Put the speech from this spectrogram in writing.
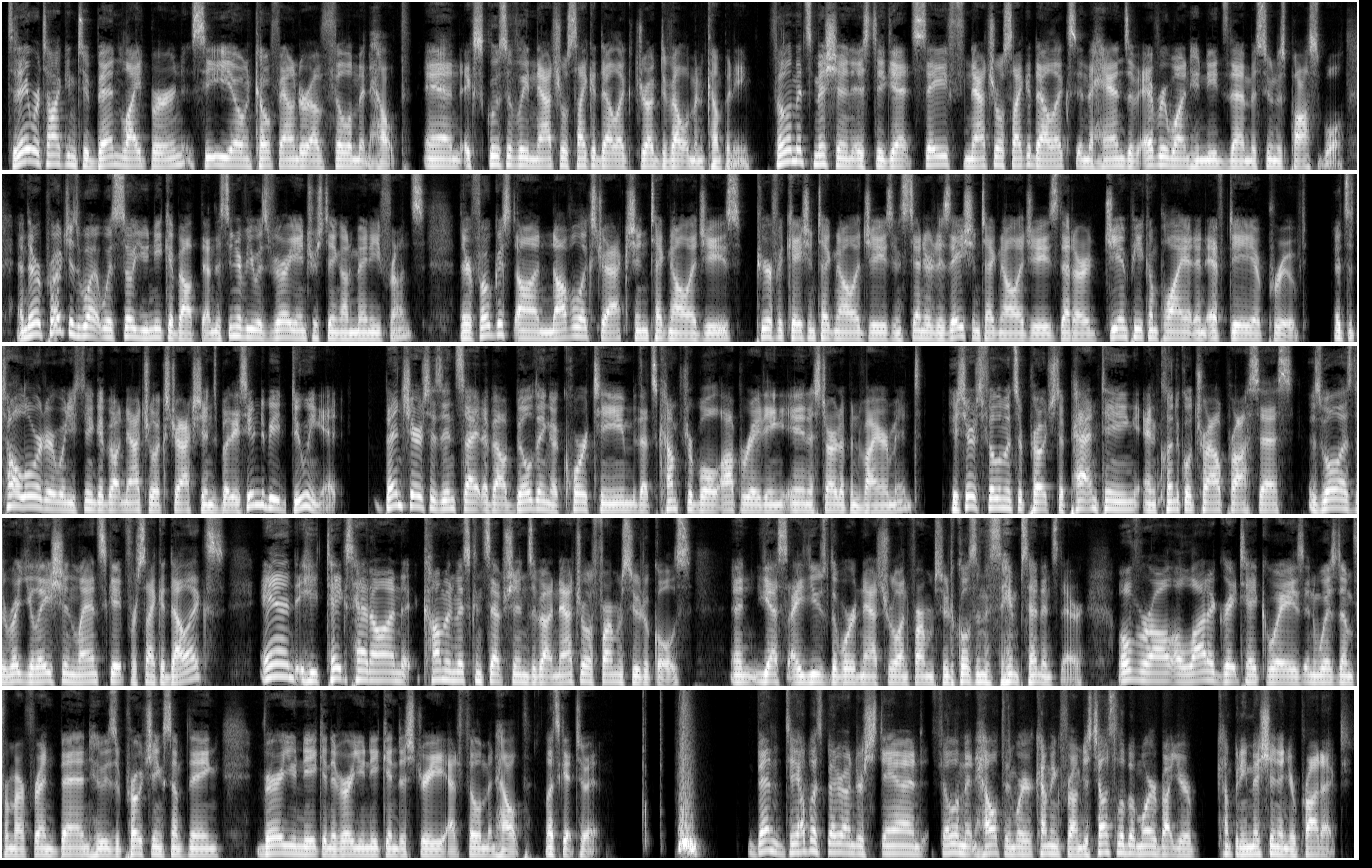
Today, we're talking to Ben Lightburn, CEO and co founder of Filament Health, an exclusively natural psychedelic drug development company. Filament's mission is to get safe, natural psychedelics in the hands of everyone who needs them as soon as possible. And their approach is what was so unique about them. This interview was very interesting on many fronts. They're focused on novel extraction technologies, purification technologies, and standardization technologies that are GMP compliant and FDA approved. It's a tall order when you think about natural extractions, but they seem to be doing it. Ben shares his insight about building a core team that's comfortable operating in a startup environment. He shares Filament's approach to patenting and clinical trial process, as well as the regulation landscape for psychedelics. And he takes head on common misconceptions about natural pharmaceuticals, and yes, I used the word natural and pharmaceuticals in the same sentence there. Overall, a lot of great takeaways and wisdom from our friend Ben, who's approaching something very unique in a very unique industry at Filament Health. Let's get to it. Ben, to help us better understand Filament Health and where you're coming from, just tell us a little bit more about your company mission and your product.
